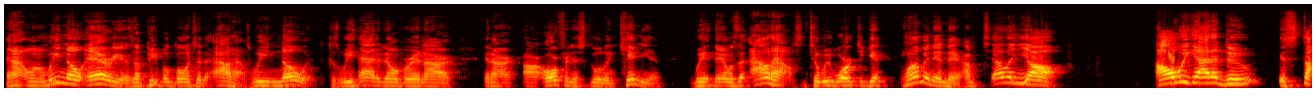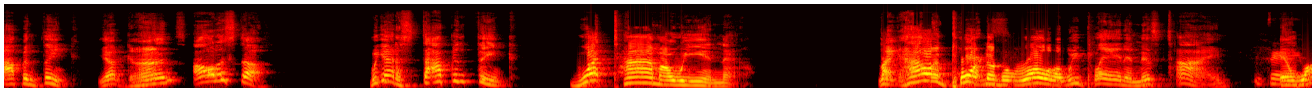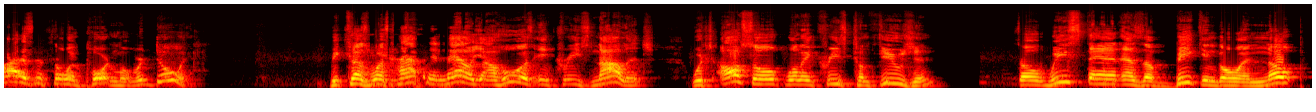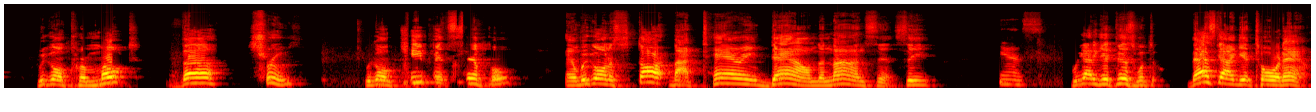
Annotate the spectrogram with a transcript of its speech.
And I, when we know areas of people going to the outhouse, we know it because we had it over in our in our, our orphanage school in Kenya. We, there was an outhouse until we worked to get plumbing in there. I'm telling y'all, all we got to do is stop and think. Yep, guns, all this stuff. We got to stop and think what time are we in now? Like, how important of a role are we playing in this time? Very and why is it so important what we're doing? Because what's happening now, Yahuwah's increased knowledge, which also will increase confusion. So we stand as a beacon going, nope, we're going to promote the truth. We're going to keep it simple. And we're going to start by tearing down the nonsense. See? Yes. We got to get this one. To, that's got to get tore down.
